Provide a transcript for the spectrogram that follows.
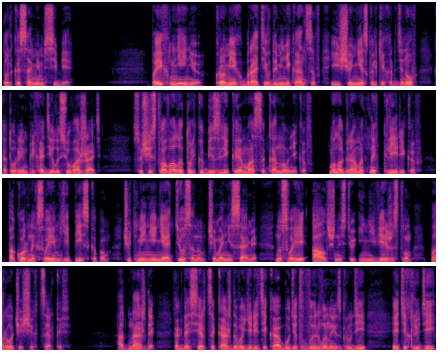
только самим себе. По их мнению, кроме их братьев-доминиканцев и еще нескольких орденов, которые им приходилось уважать, существовала только безликая масса каноников, малограмотных клириков, покорных своим епископам, чуть менее неотесанным, чем они сами, но своей алчностью и невежеством порочащих церковь. Однажды, когда сердце каждого еретика будет вырвано из груди, этих людей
